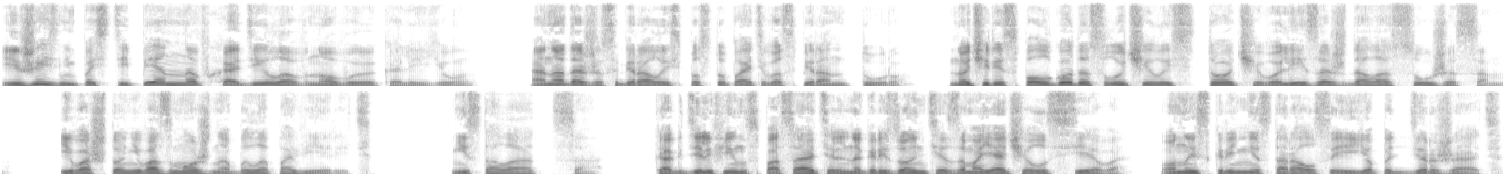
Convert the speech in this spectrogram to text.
и жизнь постепенно входила в новую колею. Она даже собиралась поступать в аспирантуру. Но через полгода случилось то, чего Лиза ждала с ужасом, и во что невозможно было поверить. Не стало отца. Как дельфин-спасатель на горизонте замаячил Сева. Он искренне старался ее поддержать.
